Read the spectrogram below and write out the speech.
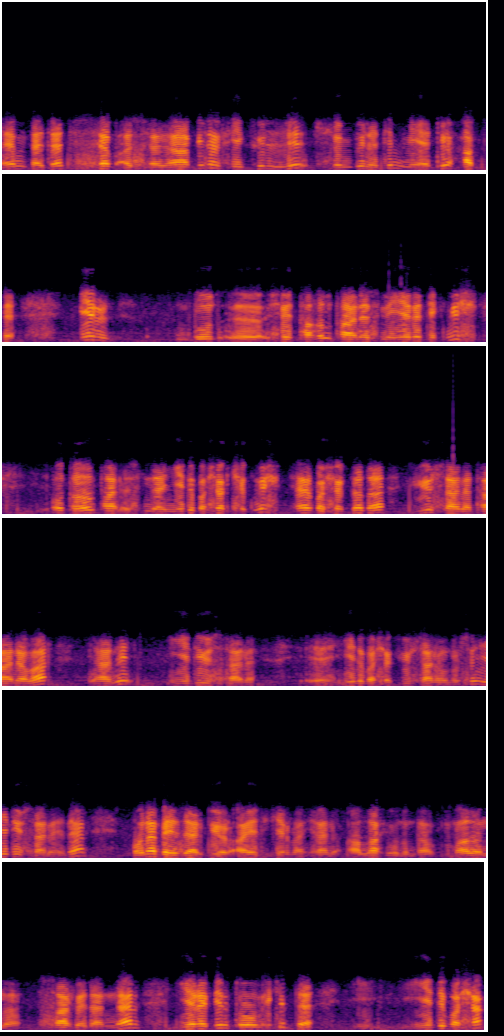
embedet seb'a senabile fi külli sümbületin miyetü habbe. Bir bu e, şey tahıl tanesini yere dikmiş, o tahıl tanesinden yedi başak çıkmış, her başakta da yüz tane tane var, yani yedi yüz tane. E, yedi başak yüz tane olursa yedi yüz tane eder. Ona benzer diyor ayet-i kerime. Yani Allah yolunda malını sarf edenler yere bir tohum ekip de yedi başak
